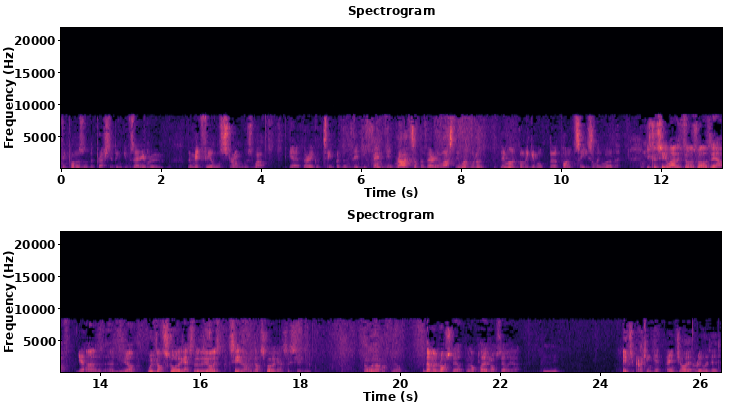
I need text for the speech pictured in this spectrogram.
they put us under pressure, didn't give us any room. The midfield was strong as well. Yeah, very good team. And they they defended right till the very last. They weren't going to. They weren't going to give up their points easily, were they? You can see why they've done as well as they have. Yeah. And, and you know, we've not scored against them. They're the only team that we've not scored against this season. Oh, we're not. You know, them and Rochdale. We've not played Rochdale yet. It was a cracking game. I enjoyed it. I really did.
